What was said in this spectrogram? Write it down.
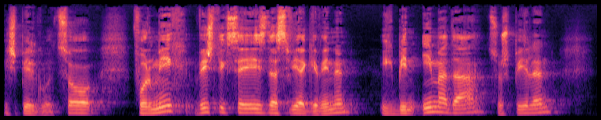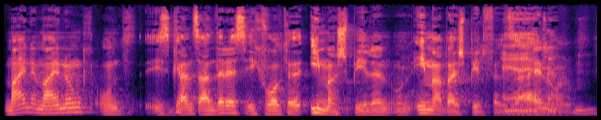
ich spiele gut. So, für mich wichtigste ist, dass wir gewinnen. Ich bin immer da zu spielen. Meine Meinung und ist ganz anderes. Ich wollte immer spielen und immer bei Spielfeld Ja, sein. klar. Und Mhm.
